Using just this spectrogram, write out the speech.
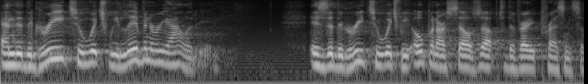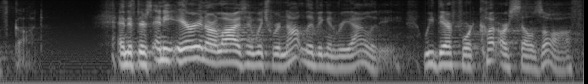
And the degree to which we live in reality is the degree to which we open ourselves up to the very presence of God. And if there's any area in our lives in which we're not living in reality, we therefore cut ourselves off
